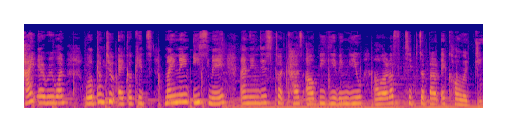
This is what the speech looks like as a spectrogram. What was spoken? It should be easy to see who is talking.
Speaker 1: Hi everyone, welcome to Eco Kids. My name is May, and in this podcast, I'll be giving you a lot of tips about ecology.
